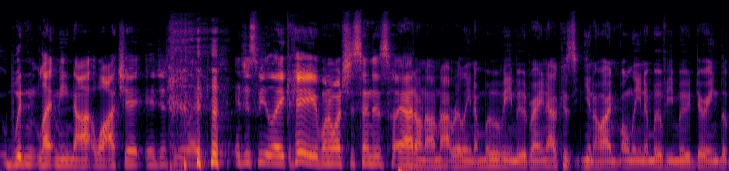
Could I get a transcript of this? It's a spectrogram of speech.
wouldn't let me not watch it. It'd just be like it'd just be like, hey, want to watch Descendants? I don't know. I'm not really in a movie mood right now because you know I'm only in a movie mood during the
